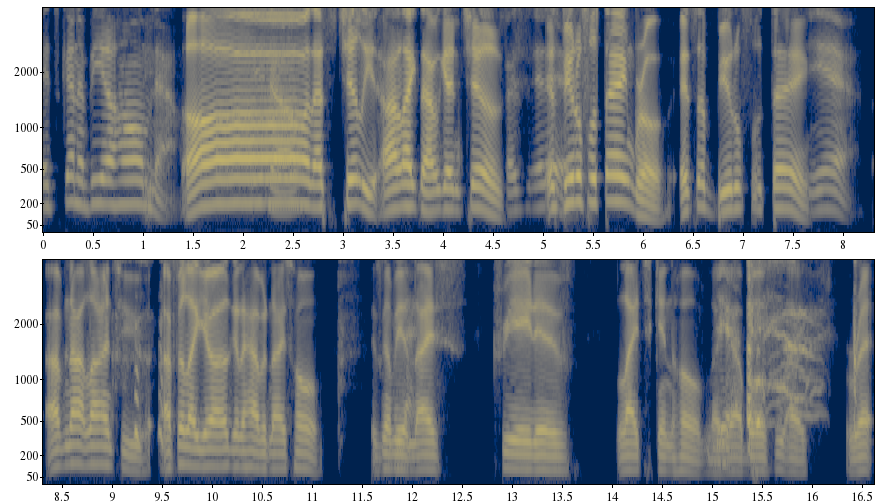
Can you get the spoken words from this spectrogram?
It's gonna be a home now. Oh, that's chilly. I like that. I'm getting chills. It's, it It's a beautiful thing, bro. It's a beautiful thing. Yeah. I'm not lying to you. I feel like y'all gonna have a nice home. It's gonna be a Nice. creative, light skinned home. Like Yeah. y'all both like red,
